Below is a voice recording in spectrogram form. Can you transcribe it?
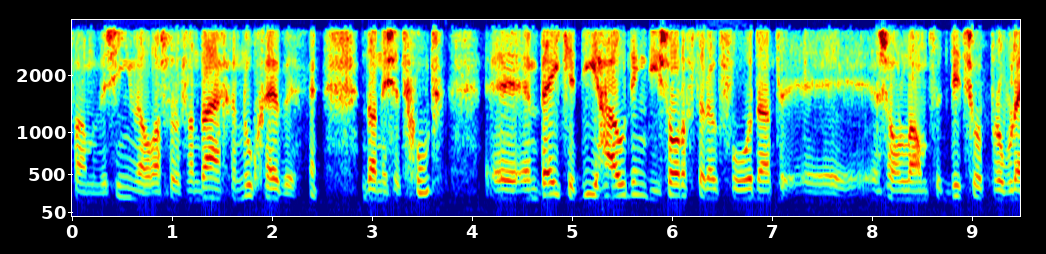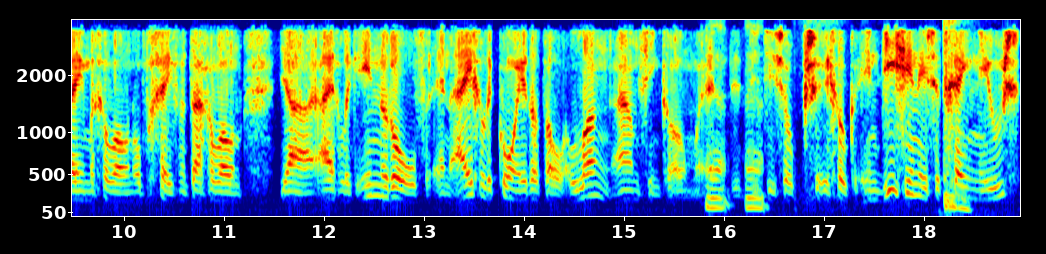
van we zien wel als we vandaag genoeg hebben, dan is het goed. Eh, een beetje die houding die zorgt er ook voor dat eh, zo'n land dit soort problemen gewoon op een gegeven moment daar gewoon ja, eigenlijk inrolt. En eigenlijk kon je dat al lang aanzien komen. En dit, dit is op zich ook, in die zin is het geen nieuws,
